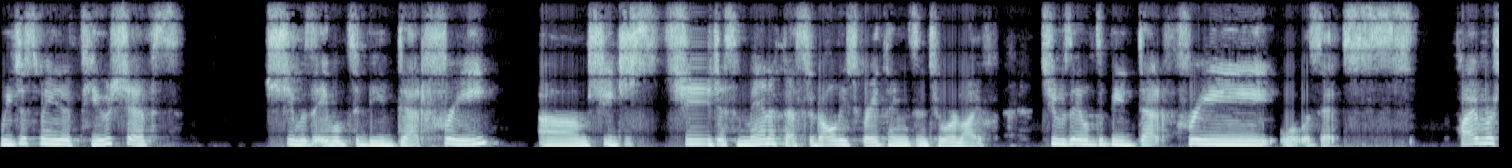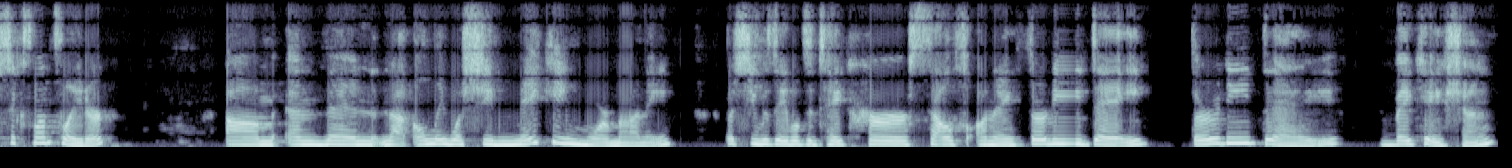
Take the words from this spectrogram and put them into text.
We just made a few shifts. She was able to be debt free. Um, she just she just manifested all these great things into her life. She was able to be debt free, what was it, five or six months later. Um, and then not only was she making more money, but she was able to take herself on a 30 day, 30 day vacation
